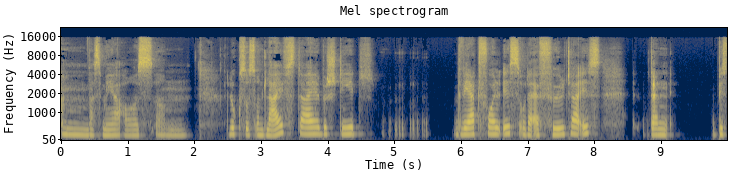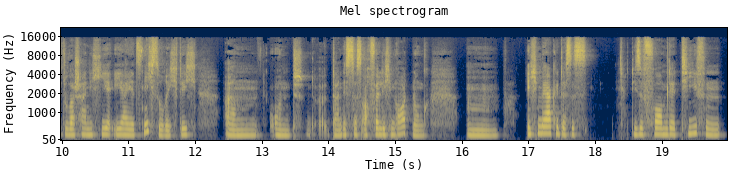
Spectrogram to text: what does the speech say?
ähm, was mehr aus ähm, Luxus und Lifestyle besteht, wertvoll ist oder erfüllter ist, dann bist du wahrscheinlich hier eher jetzt nicht so richtig. Ähm, und dann ist das auch völlig in Ordnung. Ähm, ich merke, dass es diese Form der tiefen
